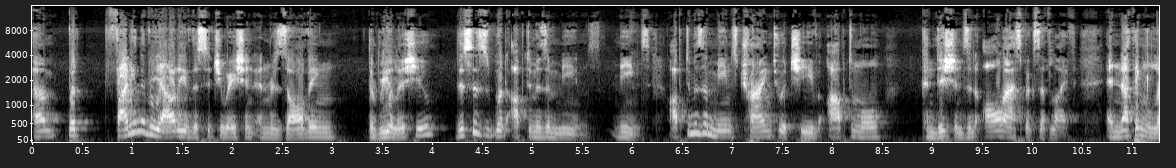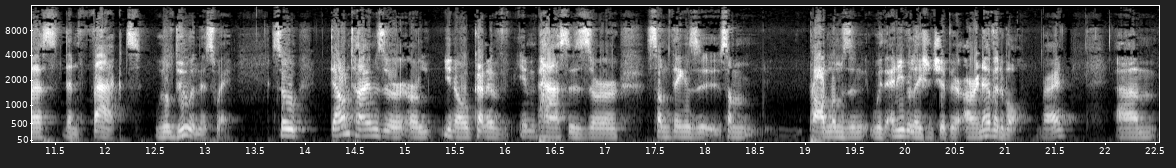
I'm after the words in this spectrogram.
Um, but finding the reality of the situation and resolving the real issue, this is what optimism means. Means optimism means trying to achieve optimal conditions in all aspects of life, and nothing less than facts will do in this way. So downtimes or, or you know kind of impasses or some things, some problems in, with any relationship are inevitable, right? Um,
